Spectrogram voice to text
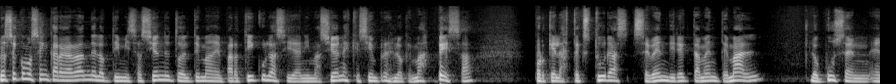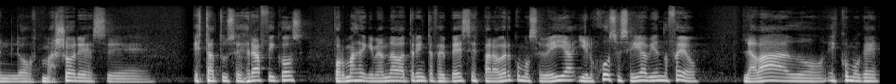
no sé cómo se encargarán de la optimización de todo el tema de partículas y de animaciones, que siempre es lo que más pesa, porque las texturas se ven directamente mal. Lo puse en, los mayores eh, estatuses gráficos por más de que me andaba a 30 FPS para ver cómo se veía y el juego se seguía viendo feo, lavado, es como que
